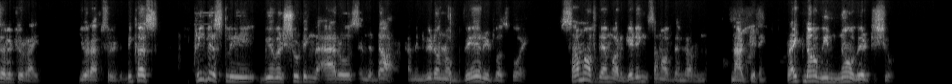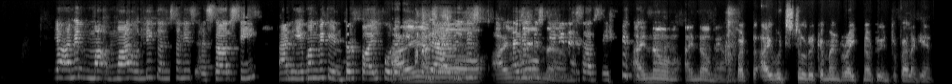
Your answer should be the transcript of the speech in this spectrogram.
absolutely right. You're absolutely, because previously we were shooting the arrows in the dark. I mean, we don't know where it was going. Some of them are getting, some of them are not getting. Right now, we know where to shoot. Yeah, I mean, my, my only concern is SRC and even with interfile for I, know, I will just I, I will just ma'am. SRC. I know, I know, ma'am. But I would still recommend right now to interfile again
